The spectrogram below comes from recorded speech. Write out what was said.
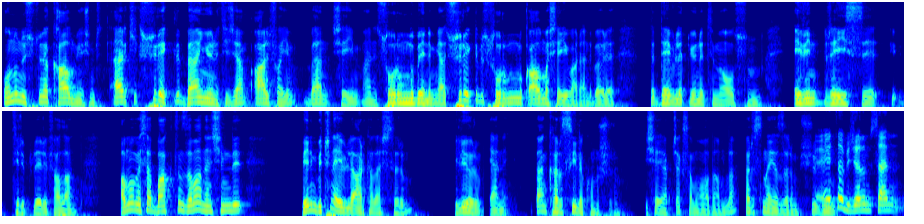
onun üstüne kalmıyor. Şimdi erkek sürekli ben yöneteceğim, alfayım, ben şeyim, hani sorumlu benim. Yani sürekli bir sorumluluk alma şeyi var. Hani böyle işte devlet yönetimi olsun, evin reisi tripleri falan. Ama mesela baktığın zaman hani şimdi benim bütün evli arkadaşlarım biliyorum yani ben karısıyla konuşurum. Bir şey yapacaksam o adamla karısına yazarım. Şu gün E tabii canım sen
